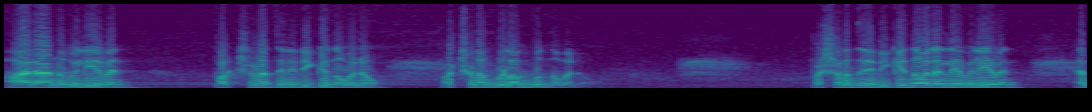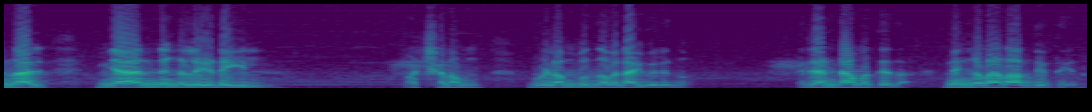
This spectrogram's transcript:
ആരാണ് വലിയവൻ? ഭക്ഷണത്തിനിരിക്കുന്നവനോ? ഭക്ഷണം വിളമ്പുന്നവനോ? ഭക്ഷണത്തിന് ഇരിക്കുന്നവനല്ലേ വലിയവൻ? എന്നാൽ ഞാൻ നിങ്ങളുടെ ഇടയിൽ ഭക്ഷണം വിളമ്പുന്നവനായി വരുന്നു. രണ്ടാമത്തേതാ നിങ്ങളാണ് ആദ്യത്തേത്.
